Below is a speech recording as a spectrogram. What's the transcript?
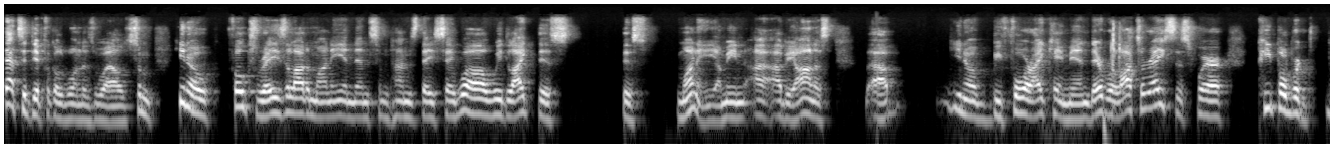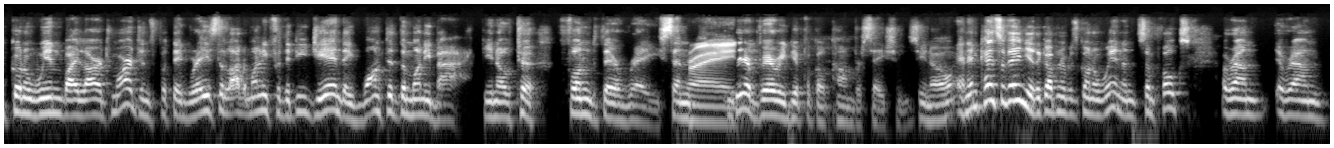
that's a difficult one as well. Some, you know, folks raise a lot of money, and then sometimes they say, "Well, we'd like this this money." I mean, I, will be honest. Uh, you know, before I came in, there were lots of races where people were going to win by large margins, but they'd raised a lot of money for the DGA and they wanted the money back, you know, to fund their race. And right. they're very difficult conversations, you know. And in Pennsylvania, the governor was going to win, and some folks around around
